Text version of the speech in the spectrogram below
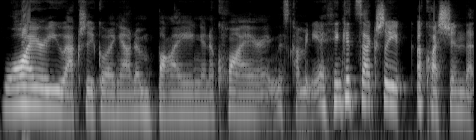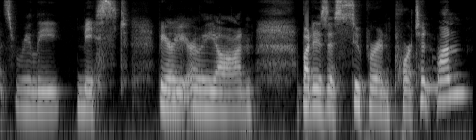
why are you actually going out and buying and acquiring this company? I think it's actually a question that's really missed very mm-hmm. early on, but is a super important one.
